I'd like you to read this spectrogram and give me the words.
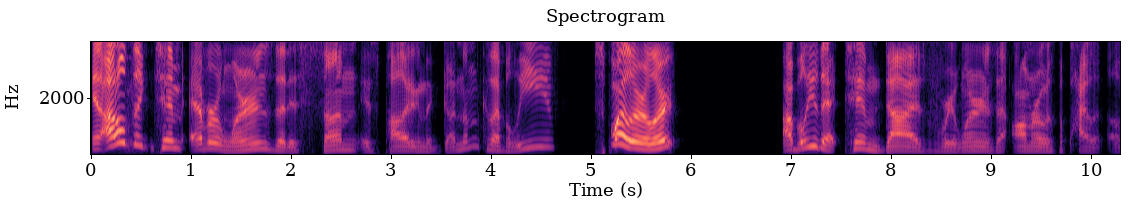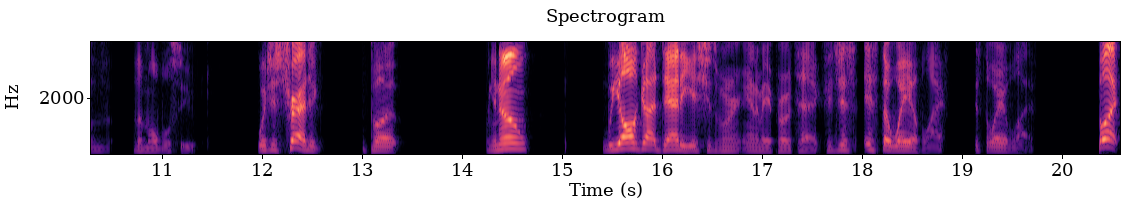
And I don't think Tim ever learns that his son is piloting the Gundam because I believe, spoiler alert, I believe that Tim dies before he learns that Amuro is the pilot of the mobile suit, which is tragic. But you know, we all got daddy issues when we're anime pro tags. It's just it's the way of life. It's the way of life. But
